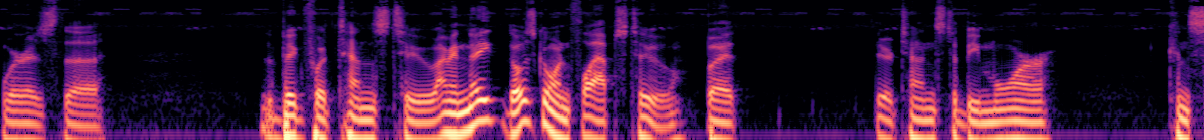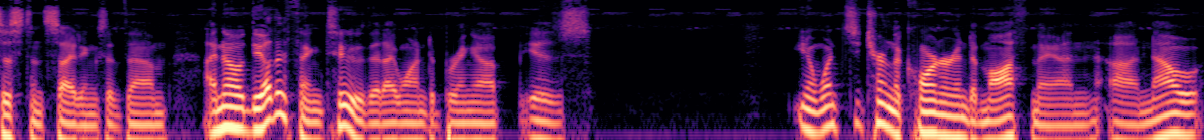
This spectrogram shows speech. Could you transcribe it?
Whereas the the Bigfoot tends to, I mean, they those go in flaps too, but there tends to be more consistent sightings of them. I know the other thing too that I wanted to bring up is, you know, once you turn the corner into Mothman, uh, now,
